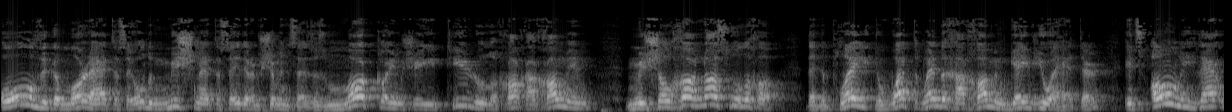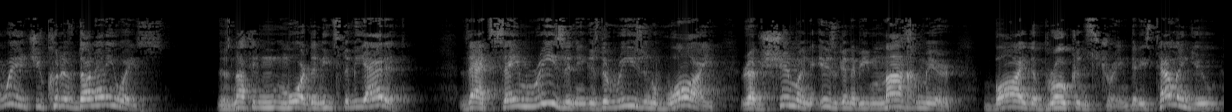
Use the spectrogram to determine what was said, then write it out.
all the Gemara had to say, all the Mishnah had to say that Reb Shimon says is Makoim sheitiru l'cha chachamim mishalcha nasnu l'cha. That the play, the what, when the chachamim gave you a heter, it's only that which you could have done anyways. There's nothing more that needs to be added. That same reasoning is the reason why Reb Shimon is going to be machmir by the broken string, that he's telling you,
